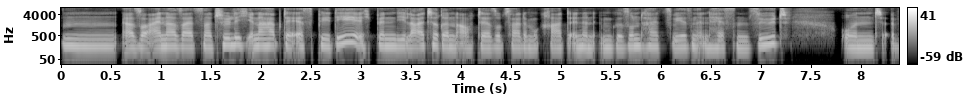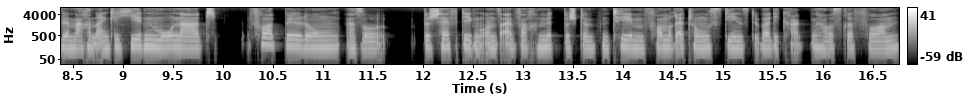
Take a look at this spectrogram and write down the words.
Hm, also einerseits natürlich innerhalb der SPD. Ich bin die Leiterin auch der Sozialdemokratinnen im Gesundheitswesen in Hessen Süd. Und wir machen eigentlich jeden Monat Fortbildung, also beschäftigen uns einfach mit bestimmten Themen vom Rettungsdienst über die Krankenhausreform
